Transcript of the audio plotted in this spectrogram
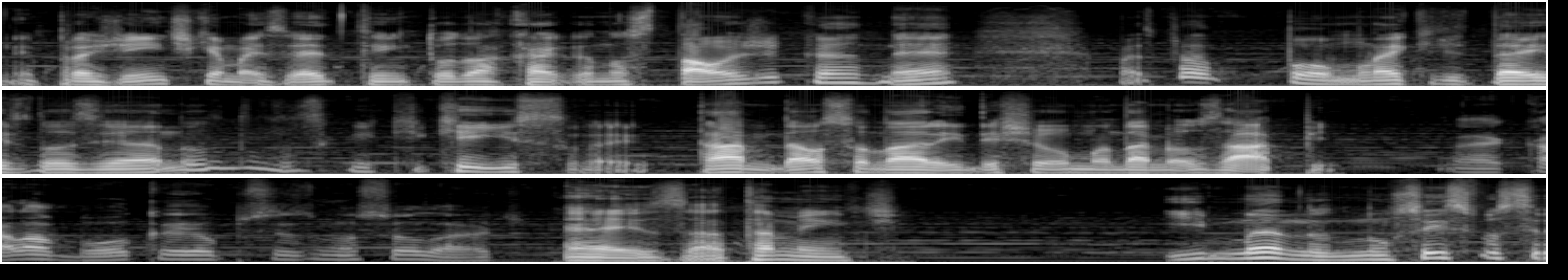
né? Pra gente que é mais velho, tem toda uma carga nostálgica, né? Mas pra, pô, moleque de 10, 12 anos, que que, é isso, velho? Tá, me dá o celular aí, deixa eu mandar meu zap. É, cala a boca e eu preciso do meu celular. tipo. É, exatamente. E, mano, não sei se você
